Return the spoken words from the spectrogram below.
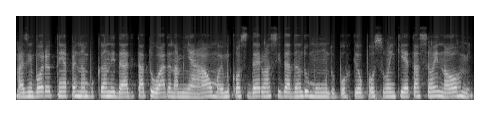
Mas embora eu tenha a pernambucanidade tatuada na minha alma, eu me considero uma cidadã do mundo, porque eu possuo uma inquietação enorme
